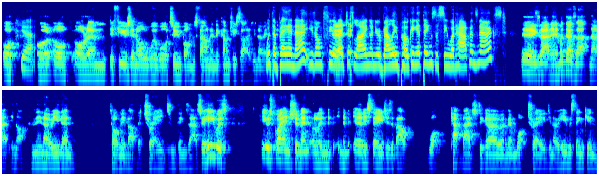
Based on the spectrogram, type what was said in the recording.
Or, yeah. or, or, or um, diffusing old World War II bombs found in the countryside, you know. With a bayonet, you don't feel yeah. like just lying on your belly poking at things to see what happens next. Yeah, exactly. And my dad's that, no, you know, and you know, he then told me about the trades and things like that. So he was he was quite instrumental in the, in the early stages about what cap badge to go and then what trade. You know, he was thinking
